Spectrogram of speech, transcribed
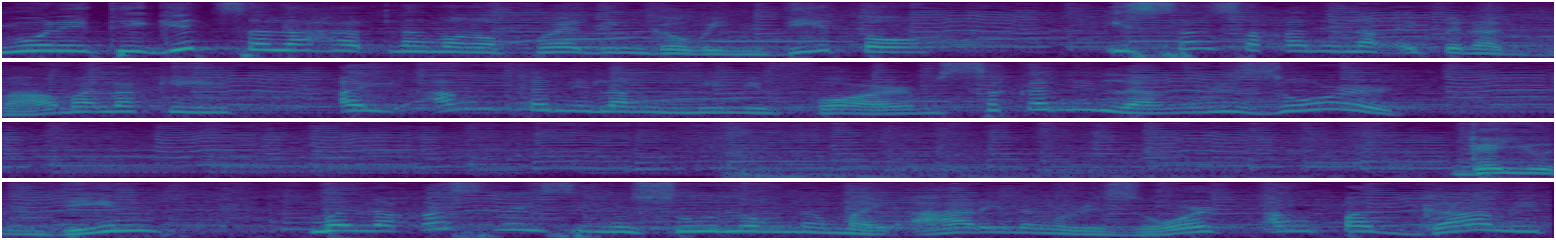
Ngunit higit sa lahat ng mga pwedeng gawin dito, isa sa kanilang ipinagmamalaki ay ang kanilang mini farm sa kanilang resort. Gayun din, malakas na sinusulong ng may-ari ng resort ang paggamit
